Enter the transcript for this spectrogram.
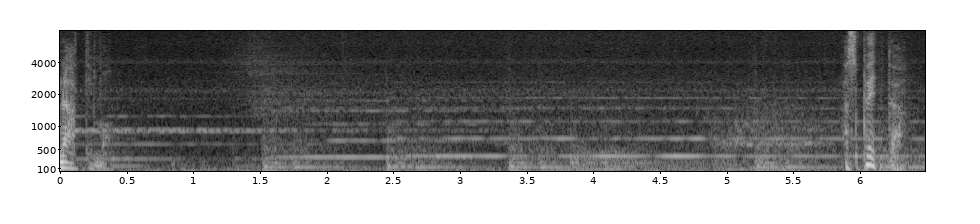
Un attimo. Aspetta.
